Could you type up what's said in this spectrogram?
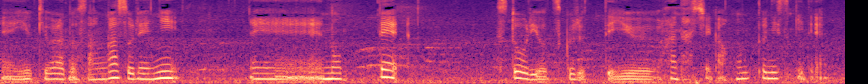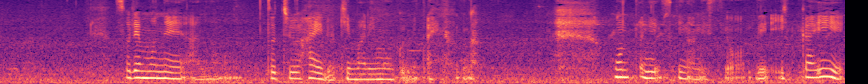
えー、結城ワールドさんがそれに、えー、乗ってストーリーを作るっていう話が本当に好きで。それもねあの途中入る決まり文句みたいなのが 本当に好きなんですよ。で一回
